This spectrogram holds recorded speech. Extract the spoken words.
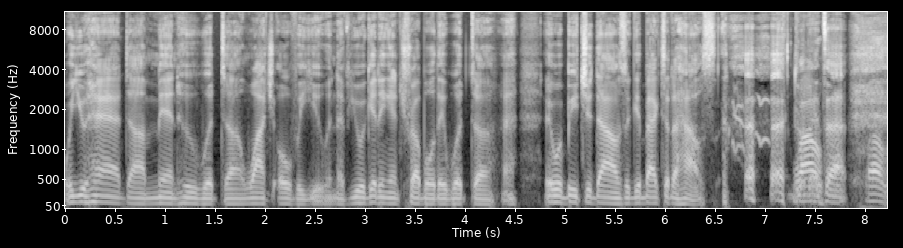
where you had uh, men who would uh, watch over you, and if you were getting in trouble, they would uh, they would beat you down. So get back to the house. wow. Wow.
